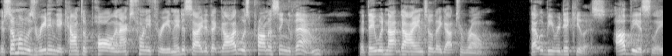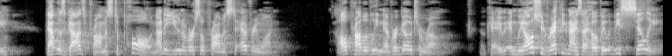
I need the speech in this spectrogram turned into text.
if someone was reading the account of Paul in Acts 23 and they decided that God was promising them that they would not die until they got to Rome? That would be ridiculous. Obviously, that was God's promise to Paul, not a universal promise to everyone. I'll probably never go to Rome. Okay. And we all should recognize, I hope, it would be silly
